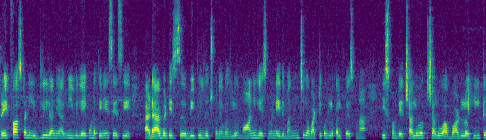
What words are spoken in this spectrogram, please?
బ్రేక్ఫాస్ట్ అని ఇడ్లీలని అవి ఇవి లేకుండా తినేసేసి ఆ డయాబెటీస్ బీపీలు తెచ్చుకునే బదులు మార్నింగ్ లేచిన వెంటనే ఇది మంచిగా మట్టి కుండలో కలిపేసుకున్న తీసుకుంటే చలువకు చలువ ఆ బాడీలో హీట్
